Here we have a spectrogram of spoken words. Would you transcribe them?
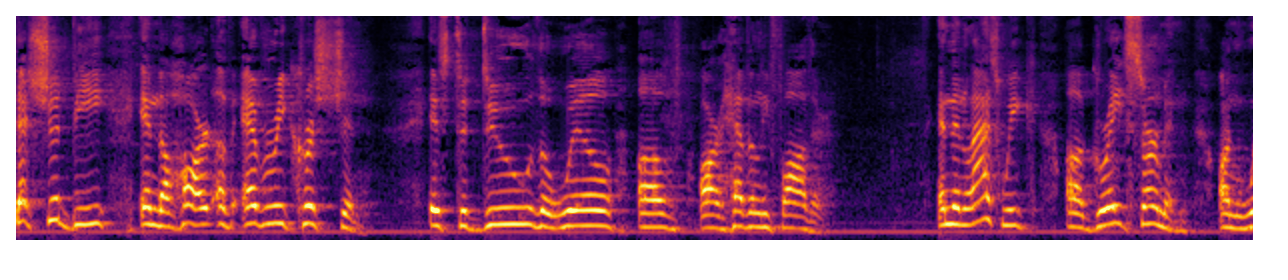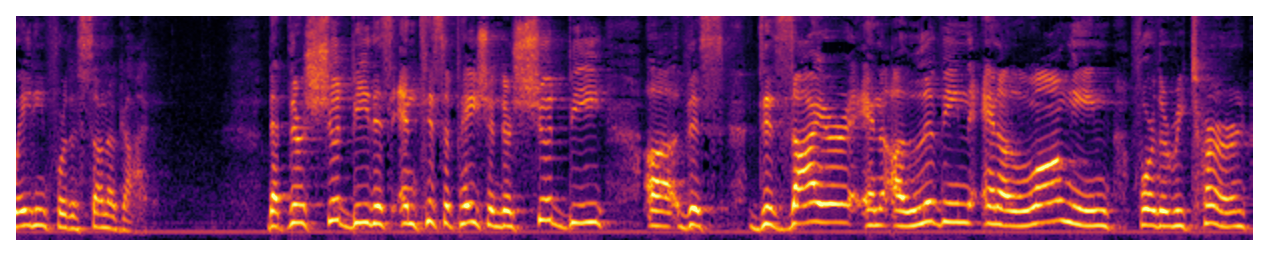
That should be in the heart of every Christian is to do the will of our Heavenly Father. And then last week, a great sermon on waiting for the Son of God. That there should be this anticipation, there should be uh, this desire and a living and a longing for the return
